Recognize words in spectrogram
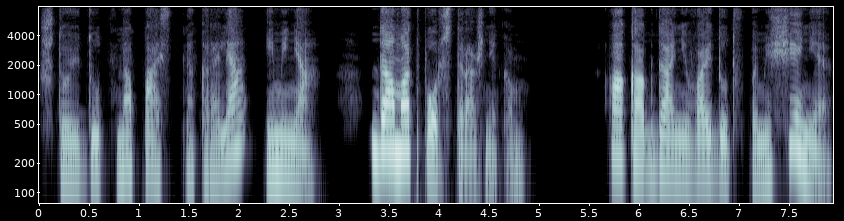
что идут напасть на короля и меня. Дам отпор стражникам. А когда они войдут в помещение,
